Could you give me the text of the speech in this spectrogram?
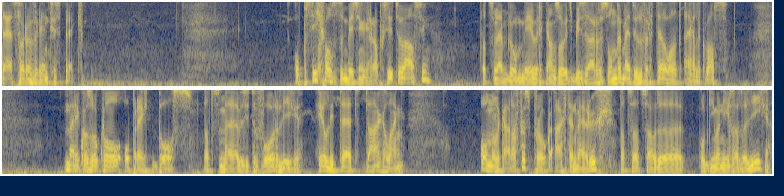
Tijd voor een vreemd gesprek. Op zich was het een beetje een grappige situatie. Dat ze mij bedoelen meewerken aan zoiets bizar zonder mij te willen vertellen wat het eigenlijk was. Maar ik was ook wel oprecht boos dat ze mij hebben zitten voorliegen, heel die tijd, dagenlang. Onder elkaar afgesproken, achter mijn rug, dat ze dat zouden, op die manier zouden liegen.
